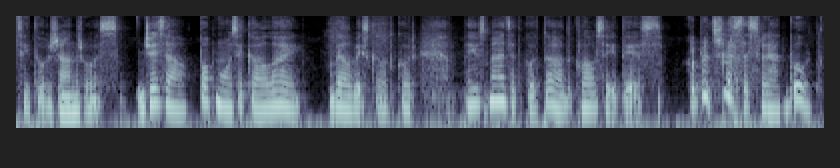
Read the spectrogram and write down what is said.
citos žanros, džeksa, popmūzikā, lai vēl vis kaut kur. Vai jūs mēdzat ko tādu klausīties? Kāpēc? Kas tas varētu būt?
